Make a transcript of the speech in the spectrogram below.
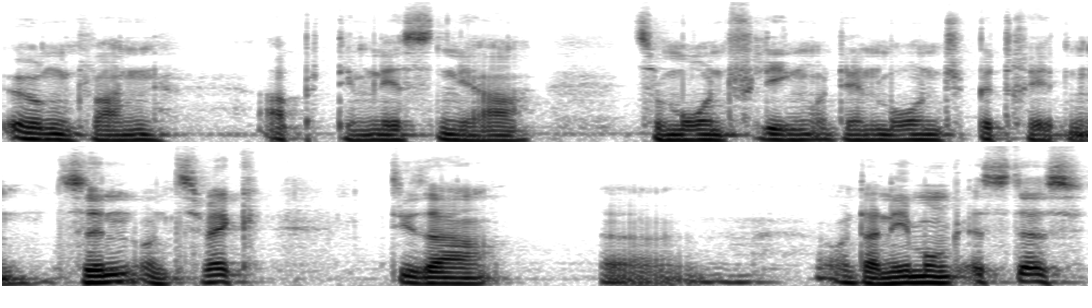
irgendwann ab dem nächsten Jahr zum Mond fliegen und den Mond betreten. Sinn und Zweck dieser äh, Unternehmung ist es,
